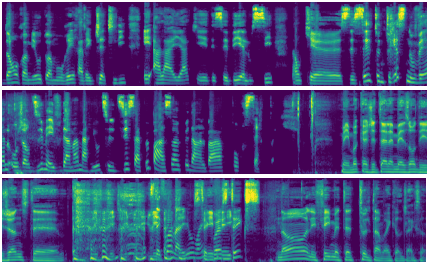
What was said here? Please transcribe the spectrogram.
dont Roméo doit mourir avec Jet Li et Alaya qui est décédée elle aussi. Donc, euh, c'est- c'est une triste nouvelle aujourd'hui, mais évidemment, Mario, tu le dis, ça peut passer un peu dans le beurre pour certains. Mais moi, quand j'étais à la maison des jeunes, c'était... C'était quoi, Mario? Ouais? Les quoi, filles- Styx? Non, les filles mettaient tout le temps Michael Jackson.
